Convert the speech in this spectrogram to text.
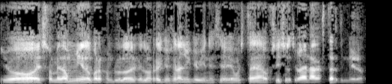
Yo, eso, me da un miedo, por ejemplo, lo de que los Reyes el año que viene, se, o esta se vayan a gastar dinero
